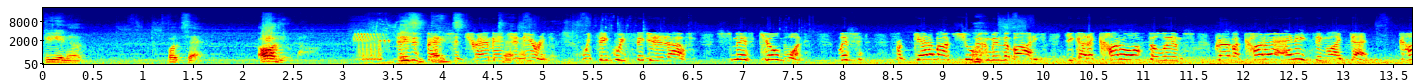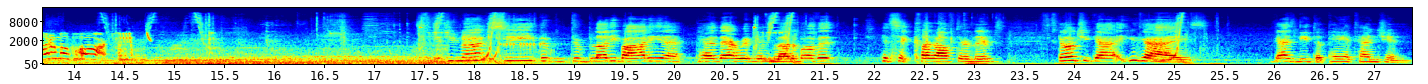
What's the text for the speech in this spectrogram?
Being a. What's that? Audio. This is Benson, Tram Engineering. We think we figured it out. Smith killed one, Listen, forget about shooting them in the body. You gotta cut off the limbs. Grab a cutter, anything like that. Cut them apart. Did you not see the, the bloody body that had that written in blood above it? It said cut off their limbs. Don't you guys, you guys, you guys need to pay attention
